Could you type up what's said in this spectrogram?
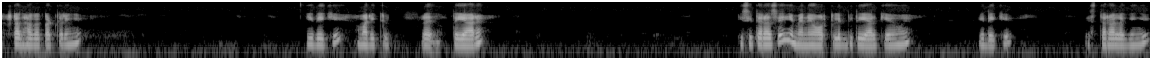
एक्स्ट्रा धागा कट करेंगे। ये देखिए, हमारी क्लिप तैयार है। इसी तरह से ये मैंने और क्लिप भी तैयार किए हुए हैं। ये देखिए, इस तरह लगेंगे।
